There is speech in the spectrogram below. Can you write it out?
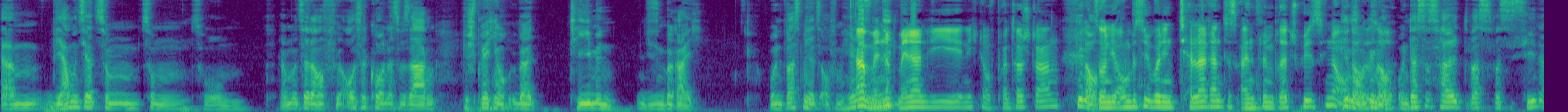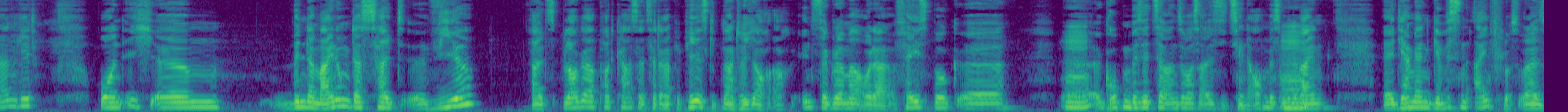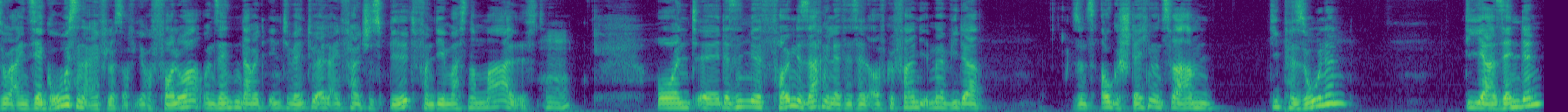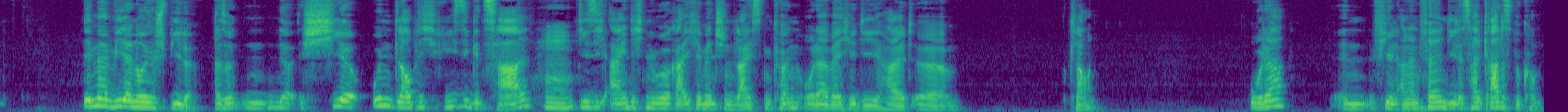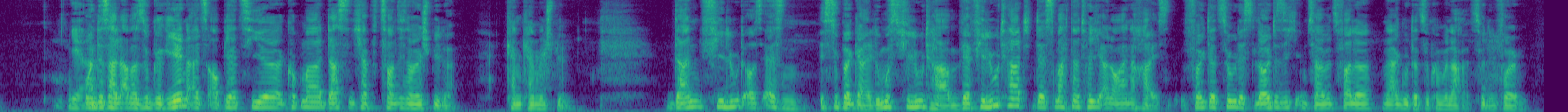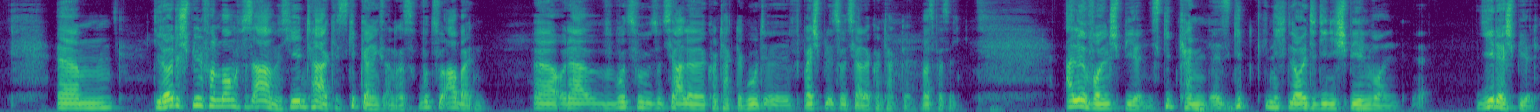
ähm, wir haben uns ja zum, zum, zum, wir haben uns ja darauf auserkoren, dass wir sagen, wir sprechen auch über Themen in diesem Bereich. Und was mir jetzt auf dem Herzen Ja, Männer, liegt, Männer, die nicht nur auf Bretter starren, Genau. sondern die auch ein bisschen über den Tellerrand des einzelnen Brettspiels hinaus. Genau, also, genau. Und das ist halt was, was die Szene angeht. Und ich ähm, bin der Meinung, dass halt äh, wir als Blogger, Podcaster etc. pp. Es gibt natürlich auch, auch Instagrammer oder Facebook äh, äh, Gruppenbesitzer und sowas alles, die zählen da auch ein bisschen mit rein. Äh, die haben ja einen gewissen Einfluss oder sogar einen sehr großen Einfluss auf ihre Follower und senden damit eventuell ein falsches Bild von dem, was normal ist. Mhm. Und äh, da sind mir folgende Sachen in letzter Zeit aufgefallen, die immer wieder so ins Auge stechen. Und zwar haben die Personen, die ja senden, immer wieder neue Spiele. Also eine schier unglaublich riesige Zahl, Mhm. die sich eigentlich nur reiche Menschen leisten können oder welche, die halt äh, klauen. Oder in vielen anderen Fällen, die das halt gratis bekommen. ja. Und das halt aber suggerieren, als ob jetzt hier, guck mal, das, ich habe 20 neue Spiele. Kann kein Mensch spielen. Dann viel Loot aus Essen. Ist super geil. Du musst viel Loot haben. Wer viel Loot hat, das macht natürlich auch einen heiß. Folgt dazu, dass Leute sich im Zweifelsfalle, na gut, dazu kommen wir nachher, zu den Folgen. Ähm, die Leute spielen von morgens bis abends, jeden Tag. Es gibt gar nichts anderes. Wozu arbeiten? Äh, oder wozu soziale Kontakte? Gut, äh, Brettspiel ist soziale Kontakte, was weiß ich. Alle wollen spielen. Es gibt kein, es gibt nicht Leute, die nicht spielen wollen. Jeder spielt.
